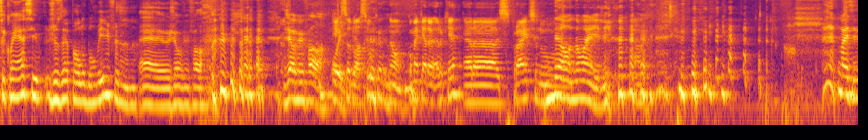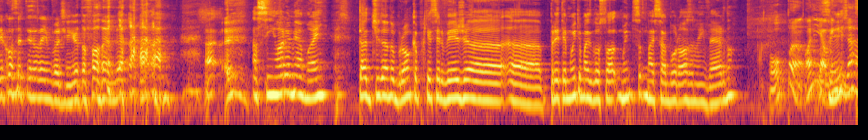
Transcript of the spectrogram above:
você conhece José Paulo Bombini, Fernanda? É, eu já ouvi falar. já ouvi falar. Esse é do açúcar? Não, como é que era? Era o quê? Era Sprite no. Não, não é ele. Mas ele com certeza lembra de quem eu tô falando. A, a senhora, minha mãe, tá te dando bronca porque cerveja ah, preta é muito mais gostosa, muito mais saborosa no inverno. Opa, olha aí, alguém Sim, que já cara,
